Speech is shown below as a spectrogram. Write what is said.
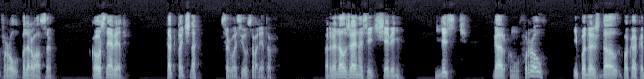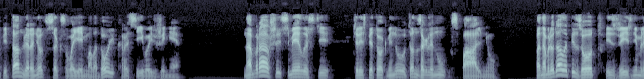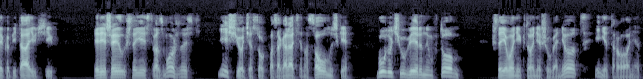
Фрол подорвался. — Вкусный обед. — Так точно, — согласился Валетов. Продолжай носить щебень. Есть! Гаркнул Фрол и подождал, пока капитан вернется к своей молодой красивой жене. Набравшись смелости, через пяток минут он заглянул в спальню, понаблюдал эпизод из жизни млекопитающих и решил, что есть возможность еще часок позагорать на солнышке, будучи уверенным в том, что его никто не шуганет и не тронет.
